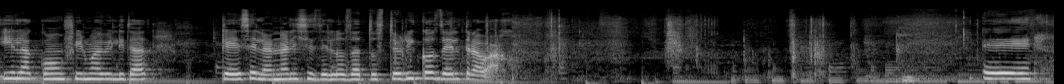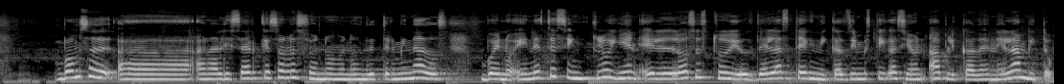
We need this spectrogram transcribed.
y la confirmabilidad que es el análisis de los datos teóricos del trabajo. Eh, Vamos a, analizar qué son los fenómenos determinados. Bueno, en este se incluyen los estudios de las técnicas de investigación aplicada en el ámbito.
